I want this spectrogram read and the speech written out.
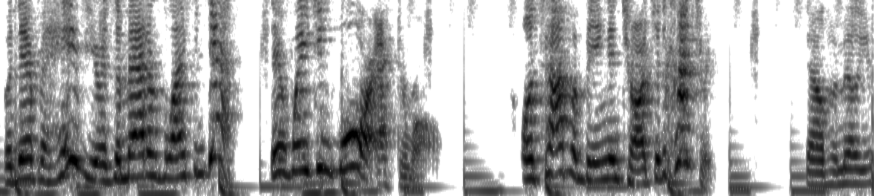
But their behavior is a matter of life and death. They're waging war, after all, on top of being in charge of the country. Sound familiar?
